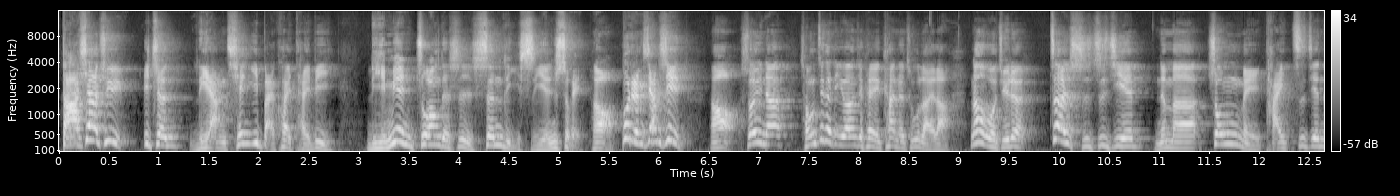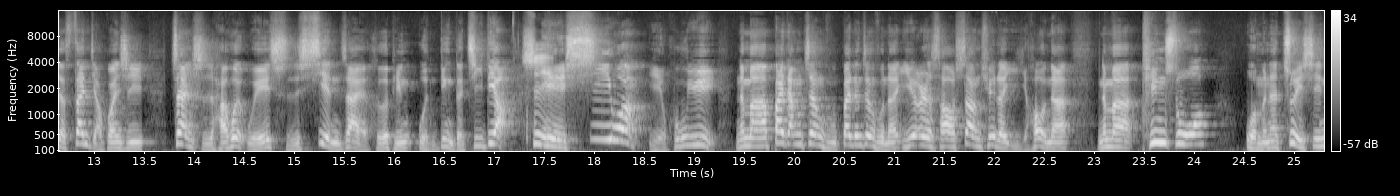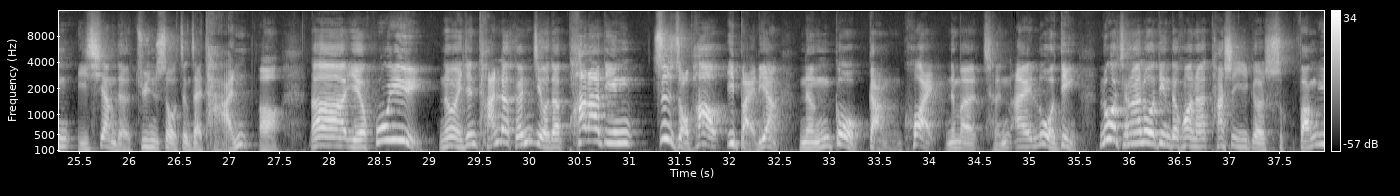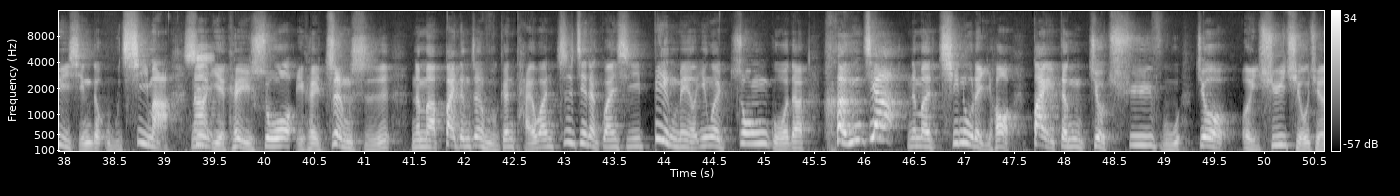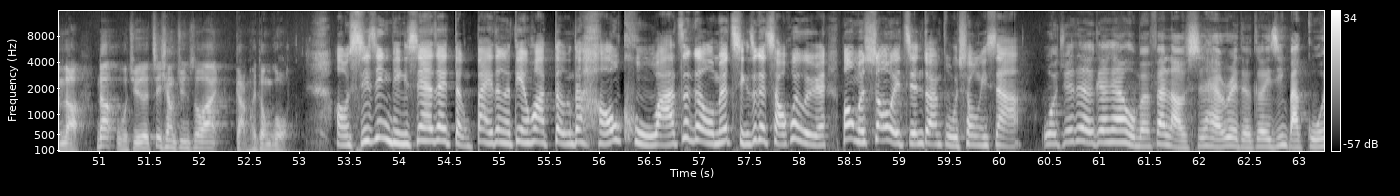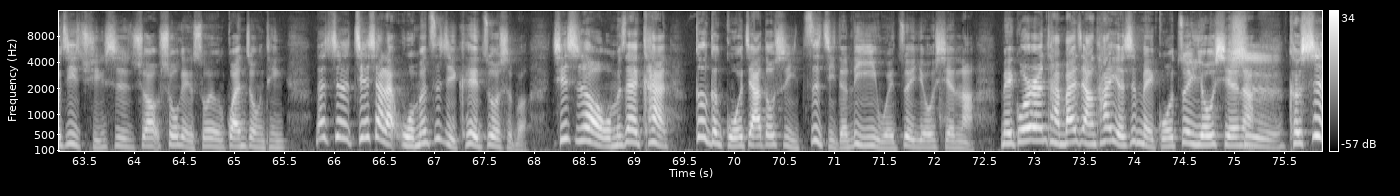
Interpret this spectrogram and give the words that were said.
打下去一针两千一百块台币，里面装的是生理食盐水啊、哦，不能相信啊、哦！所以呢，从这个地方就可以看得出来了。那我觉得。暂时之间，那么中美台之间的三角关系，暂时还会维持现在和平稳定的基调。是，也希望也呼吁，那么拜登政府，拜登政府呢，一月二十号上去了以后呢，那么听说我们呢最新一项的军售正在谈啊，那也呼吁，那么已经谈了很久的帕拉丁。自走炮一百辆能够赶快那么尘埃落定。如果尘埃落定的话呢，它是一个防御型的武器嘛，那也可以说，也可以证实，那么拜登政府跟台湾之间的关系并没有因为中国的横加那么侵入了以后，拜登就屈服就委曲求全了。那我觉得这项军售案赶快通过。好，习近平现在在等拜登的电话，等得好苦啊！这个我们要请这个巧慧委员帮我们稍微简短补充一下。我觉得刚刚我们范老师还有瑞德哥已经把国际形势说说给所有观众听。那这接下来我们自己可以做什么？其实哦，我们在看各个国家都是以自己的利益为最优先啦。美国人坦白讲，他也是美国最优先啦。是。可是。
